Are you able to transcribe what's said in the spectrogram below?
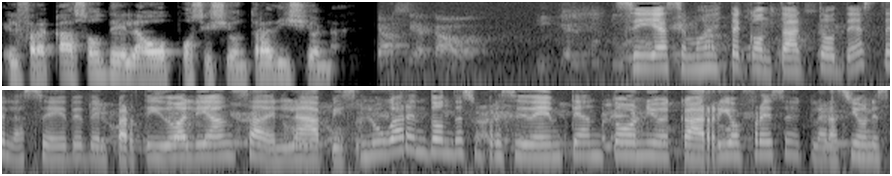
el fracaso de la oposición tradicional. Sí, hacemos este contacto desde la sede del partido Alianza del Lápiz, lugar en donde su presidente Antonio Ecarri ofrece declaraciones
